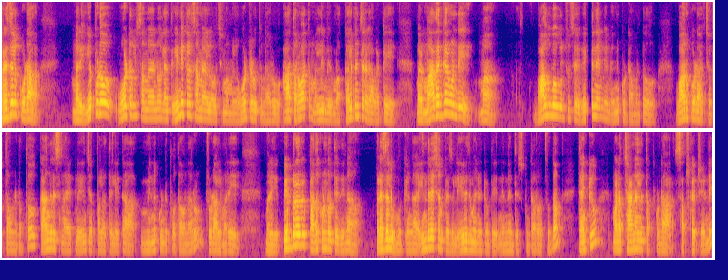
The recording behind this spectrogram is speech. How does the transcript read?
ప్రజలు కూడా మరి ఎప్పుడో ఓటర్ల సమయంలో లేకపోతే ఎన్నికల సమయంలో వచ్చి మమ్మల్ని ఓట్లు అడుగుతున్నారు ఆ తర్వాత మళ్ళీ మీరు మాకు కల్పించరు కాబట్టి మరి మా దగ్గర ఉండి మా బాగుగోగులు చూసే వ్యక్తినే మేము ఎన్నుకుంటామంటూ వారు కూడా చెప్తా ఉండడంతో కాంగ్రెస్ నాయకులు ఏం చెప్పాలో తెలియక మిన్నుకుండిపోతూ ఉన్నారు. చూడాలి మరి. మరి ఫిబ్రవరి పదకొండవ తేదీన ప్రజలు ముఖ్యంగా ఇంద్రేశం ప్రజలు ఏ విధమైనటువంటి నిర్ణయం తీసుకుంటారో చూద్దాం. Thank you. మన ఛానల్ని తప్పకుండా సబ్స్క్రైబ్ చేయండి.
